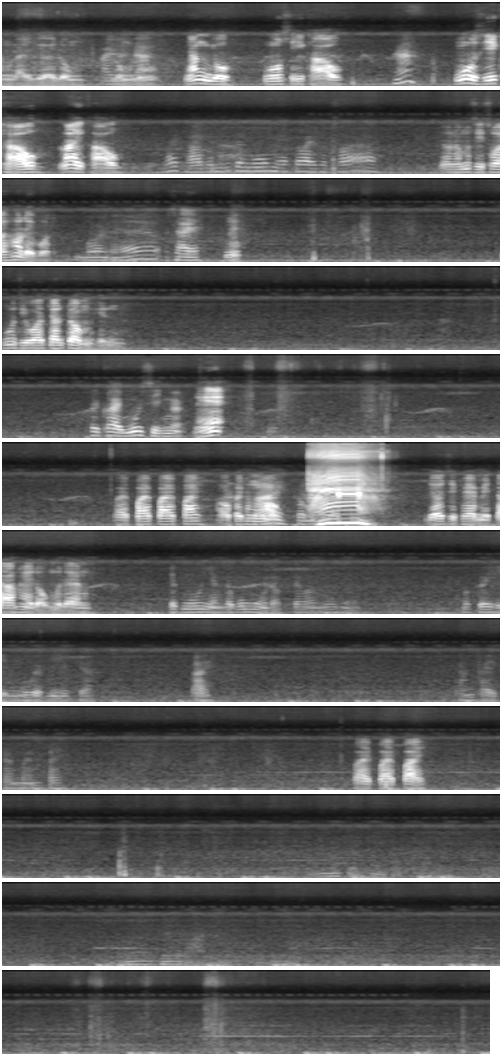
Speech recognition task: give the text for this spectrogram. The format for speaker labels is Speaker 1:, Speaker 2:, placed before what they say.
Speaker 1: ลังไหลเลื้อยลง
Speaker 2: ไป
Speaker 1: ลง
Speaker 2: แล้
Speaker 1: รู
Speaker 2: ว
Speaker 1: ยังอยู่งูสีขาว
Speaker 2: ฮะ
Speaker 1: งูสีขาวไล่ขาว
Speaker 2: ไม้ขาวก็มันก็งูแม่ซอยกันฟ้า
Speaker 1: แล้วเรามันสิซอยเฮาได้บ่
Speaker 2: บนแล้วใส่
Speaker 1: งูที่ว่าจันจ้อมเห็น
Speaker 2: คล้ายๆงูสิงอะ
Speaker 1: แหน่ไปไปไปไปออกไปทางนอก
Speaker 2: เข้ามา
Speaker 1: เดี๋วสิแพ้เมตตาให้ดอกมือแรง
Speaker 2: จักงูยังกับพวกงูดอกเจ้างูหูไม่เคยเห็นงูแบบนี้จ้ะไปทางไผ่ทางมันไป
Speaker 1: ไปไปไป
